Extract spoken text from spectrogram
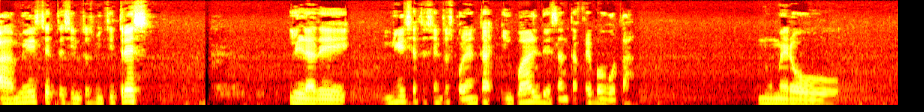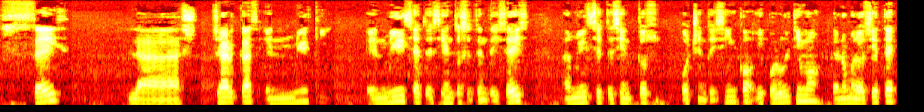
a 1723 y la de 1740 igual de Santa Fe, Bogotá. Número 6. Las Charcas en, en 1776 a 1785 y por último, la número 7,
